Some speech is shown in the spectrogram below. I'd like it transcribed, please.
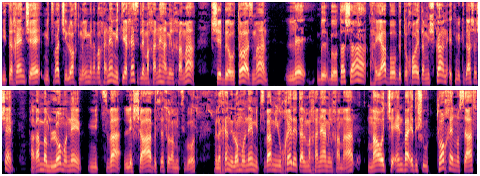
ייתכן שמצוות שילוח טמאים מן המחנה מתייחסת למחנה המלחמה, שבאותו הזמן, באותה שעה, היה בו בתוכו את המשכן, את מקדש השם. הרמב"ם לא מונה מצווה לשעה בספר המצוות, ולכן הוא לא מונה מצווה מיוחדת על מחנה המלחמה, מה עוד שאין בה איזשהו תוכן נוסף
